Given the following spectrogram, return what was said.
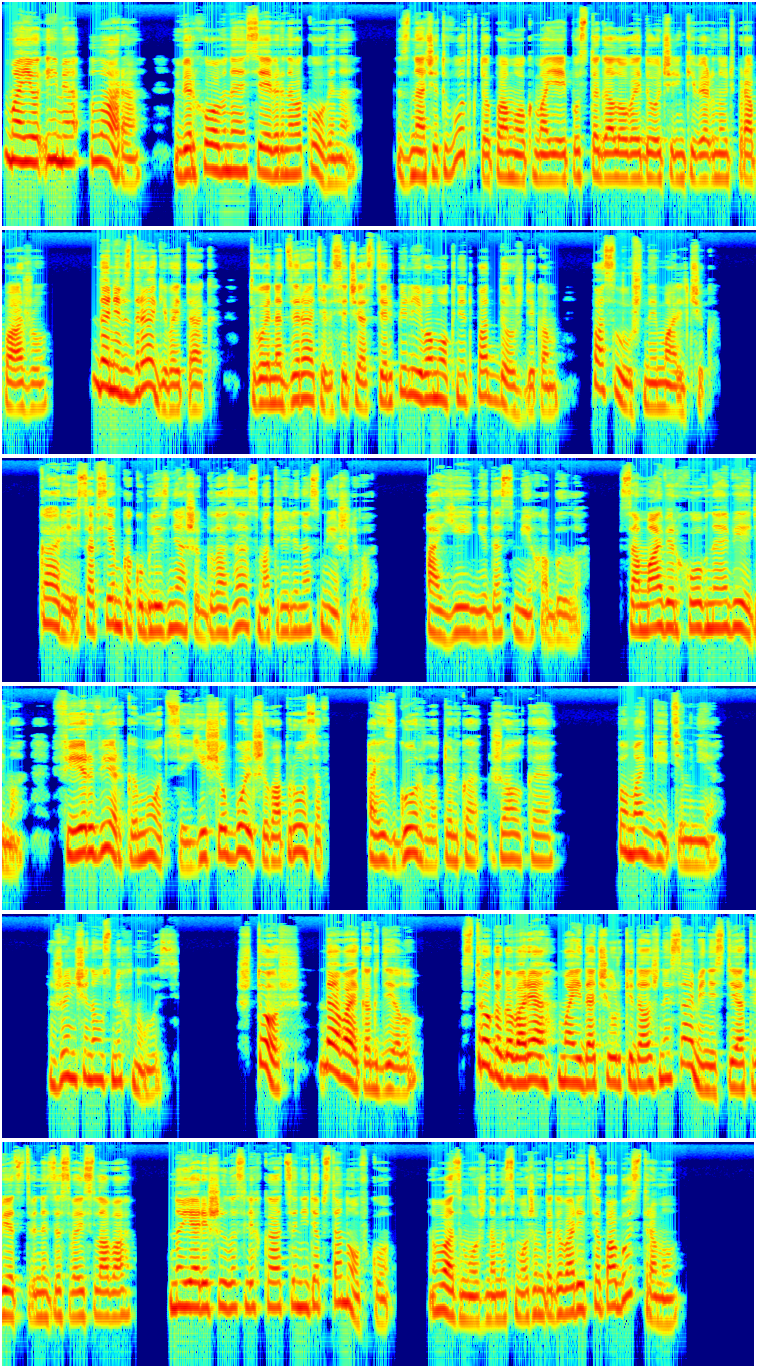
Мое имя Лара, Верховная Северного Ковена. Значит, вот кто помог моей пустоголовой доченьке вернуть пропажу. Да не вздрагивай так. Твой надзиратель сейчас терпеливо мокнет под дождиком. Послушный мальчик. Карие, совсем как у близняшек, глаза смотрели насмешливо. А ей не до смеха было. Сама верховная ведьма, фейерверк эмоций, еще больше вопросов, а из горла только жалкое «помогите мне». Женщина усмехнулась. «Что ж, давай как делу. Строго говоря, мои дочурки должны сами нести ответственность за свои слова, но я решила слегка оценить обстановку. Возможно, мы сможем договориться по-быстрому».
